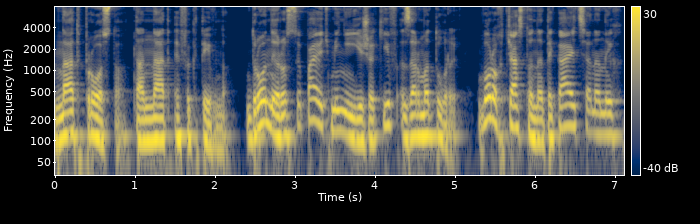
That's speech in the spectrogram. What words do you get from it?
Надпросто та надефективно. Дрони розсипають міні-їжаків з арматури. Ворог часто натикається на них,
